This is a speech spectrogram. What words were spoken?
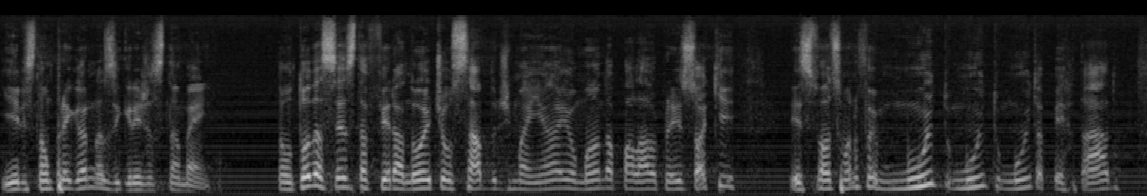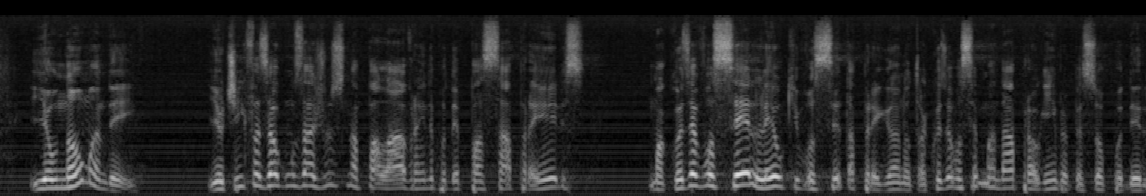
e eles estão pregando nas igrejas também. Então, toda sexta-feira à noite ou sábado de manhã, eu mando a palavra para eles, só que esse final de semana foi muito, muito, muito apertado, e eu não mandei. E eu tinha que fazer alguns ajustes na palavra ainda, poder passar para eles. Uma coisa é você ler o que você está pregando, outra coisa é você mandar para alguém para a pessoa poder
